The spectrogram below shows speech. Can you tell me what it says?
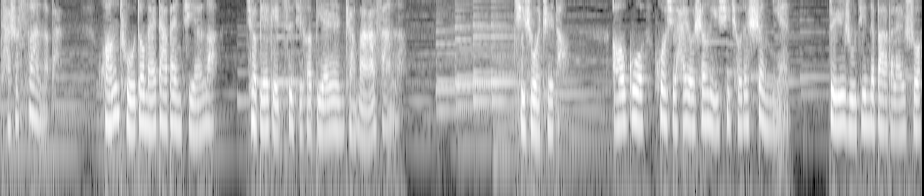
他说算了吧，黄土都埋大半截了，就别给自己和别人找麻烦了。其实我知道，熬过或许还有生理需求的盛年，对于如今的爸爸来说，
